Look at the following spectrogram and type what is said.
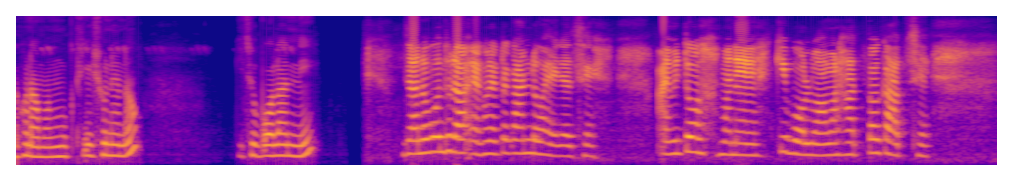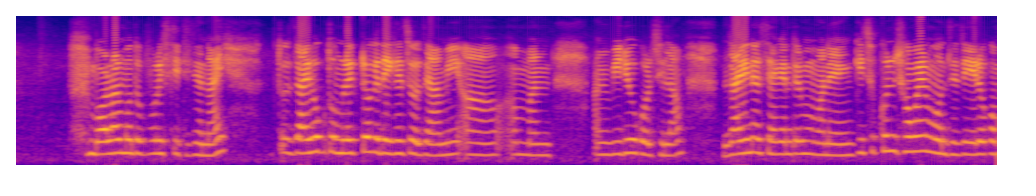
এখন আমার মুখ থেকে শুনে নাও। কিছু বলার নেই। জানো বন্ধুরা, এখন একটা কাণ্ড হয়ে গেছে। আমি তো মানে কি বলব, আমার হাত পা কাঁপছে। বলার মতো পরিস্থিতিতে নাই। তো যাই হোক, তোমরা একটু আগে দেখেছ যে আমি মানে আমি ভিডিও করছিলাম। জানি না সেকেন্ডের মানে কিছুক্ষণ সময়ের মধ্যে যে এরকম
